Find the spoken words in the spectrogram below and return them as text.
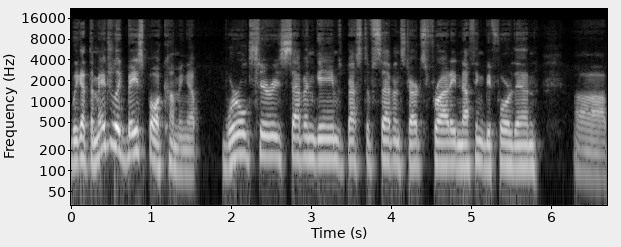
we got the Major League Baseball coming up. World Series, seven games, best of seven starts Friday. Nothing before then. Uh,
